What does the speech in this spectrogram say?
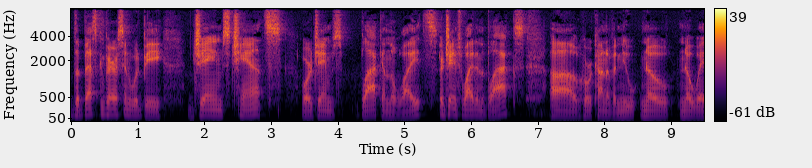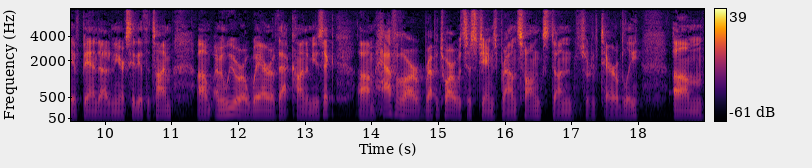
the best comparison would be james chance or james Black and the Whites, or James White and the Blacks, uh, who were kind of a new no no wave band out of New York City at the time. Um, I mean, we were aware of that kind of music. Um, half of our repertoire was just James Brown songs done sort of terribly. Um,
